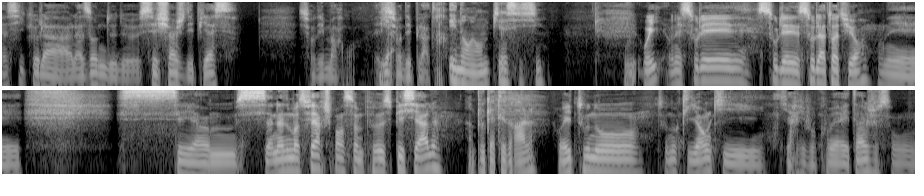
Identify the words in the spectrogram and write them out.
ainsi que la, la zone de, de séchage des pièces sur des marbres et sur des plâtres. Énormément de pièces ici. Oui, on est sous les sous les sous la toiture. On est c'est c'est une atmosphère, je pense, un peu spéciale. Un peu cathédrale. Oui, tous nos tous nos clients qui qui arrivent au premier étage sont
